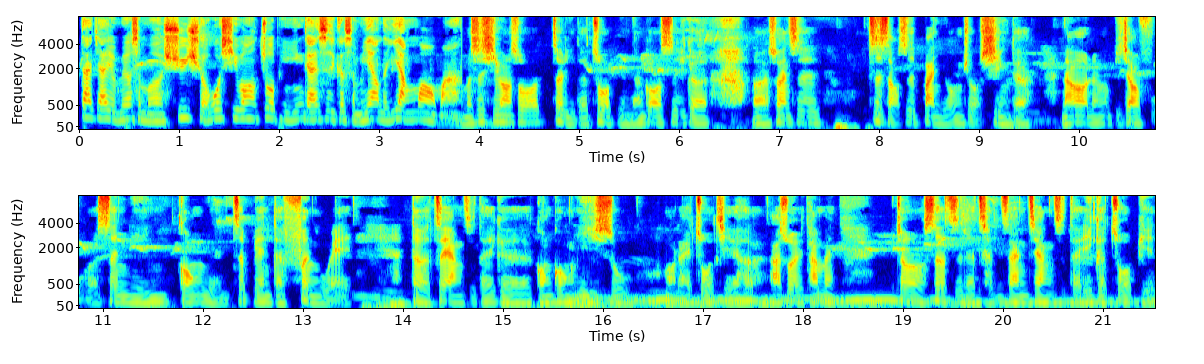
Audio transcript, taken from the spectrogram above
大家有没有什么需求或希望作品应该是一个什么样的样貌吗？我们是希望说这里的作品能够是一个，呃，算是至少是半永久性的。然后能比较符合森林公园这边的氛围的这样子的一个公共艺术哦来做结合啊，所以他们就设置了城山这样子的一个作品。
